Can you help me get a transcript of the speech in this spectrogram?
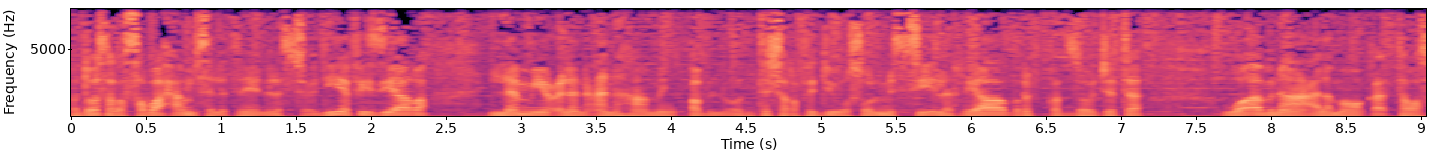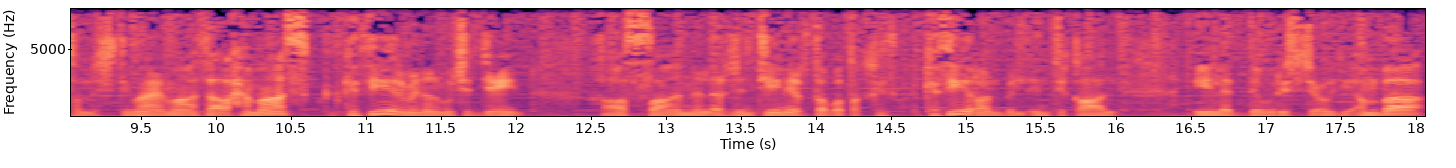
قد وصل صباح أمس الاثنين إلى السعودية في زيارة لم يعلن عنها من قبل وانتشر فيديو وصول ميسي إلى الرياض رفقة زوجته وأبناء على مواقع التواصل الاجتماعي. ما أثار حماس الكثير من المشجعين خاصة أن الأرجنتيني ارتبط كثيرا بالانتقال إلى الدوري السعودي. أنباء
